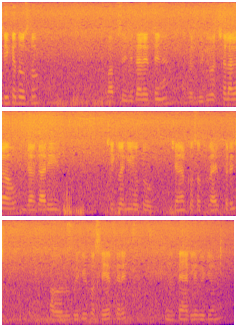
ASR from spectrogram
ठीक है दोस्तों, अब आपसे विदा लेते हैं। अगर वीडियो अच्छा लगा हो, जानकारी ठीक लगी हो तो चैनल को सब्सक्राइब करें और वीडियो को शेयर करें। मिलते हैं अगले वीडियो में।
